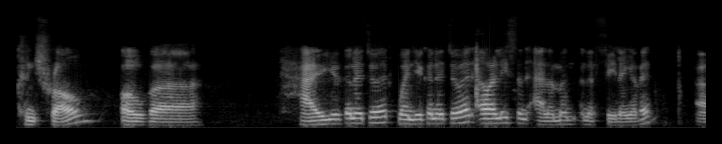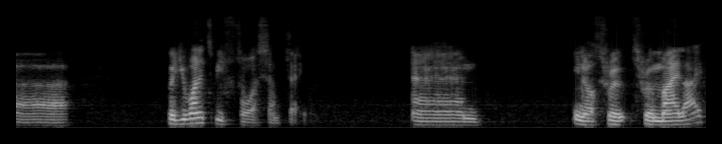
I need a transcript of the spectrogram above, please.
control over how you're going to do it, when you're going to do it, or at least an element and a feeling of it. Uh, but you want it to be for something. And you know, through through my life,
